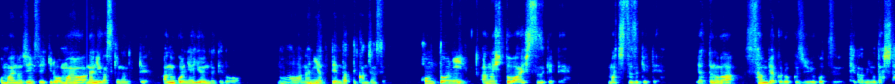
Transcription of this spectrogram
お前の人生生きるお前は何が好きなんだってあの子には言うんだけど、ノアは何やってんだって感じなんですよ。本当にあの人を愛し続けて、待ち続けて、やったのが365通手紙を出した。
